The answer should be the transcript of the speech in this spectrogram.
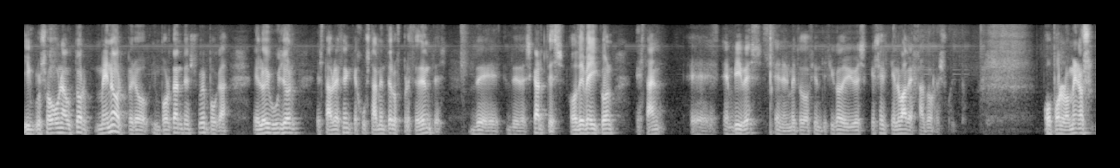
incluso un autor menor pero importante en su época, Eloy Bullón, establecen que justamente los precedentes de, Descartes o de Bacon están eh, en Vives, en el método científico de Vives, que es el que lo ha dejado resuelto. O por lo menos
